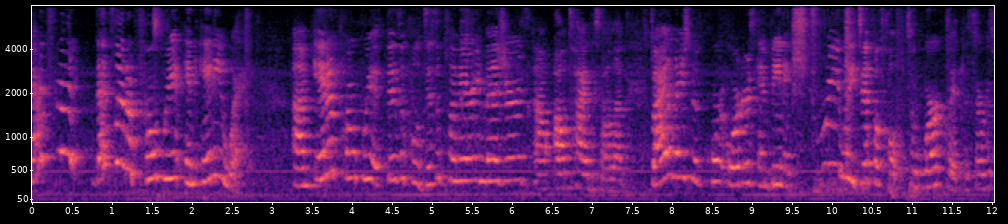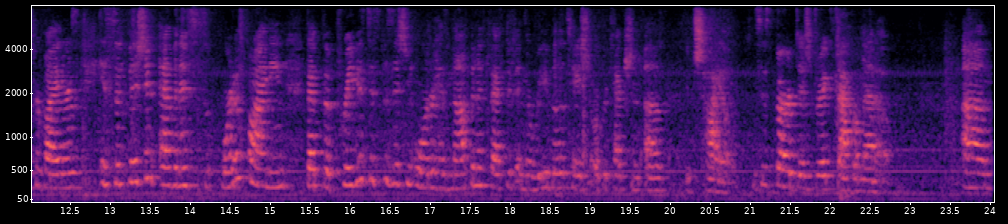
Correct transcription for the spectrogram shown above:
that's not, that's not appropriate in any way. Um, inappropriate physical disciplinary measures, I'll, I'll tie this all up. Violation of court orders and being extremely difficult to work with the service providers is sufficient evidence to support a finding that the previous disposition order has not been effective in the rehabilitation or protection of the child. This is third district, Sacramento. Um,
